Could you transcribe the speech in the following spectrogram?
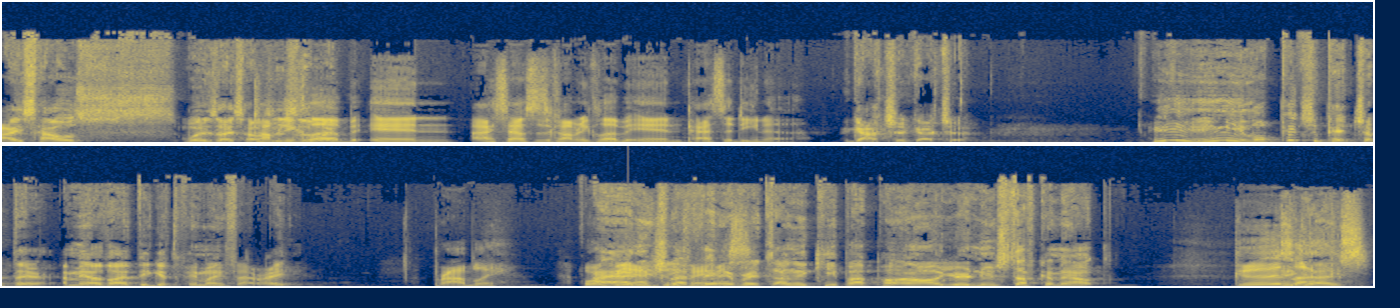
Ice House. What is Ice House? comedy Is it like- club in Ice House is a comedy club in Pasadena. gotcha, gotcha. You need, you need a little pitchy pitch up there. I mean, although I think you have to pay money for that, right? Probably. Or I be added you to actually my famous. favorites. I'm going to keep up on all your new stuff coming out. Good hey luck. guys,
